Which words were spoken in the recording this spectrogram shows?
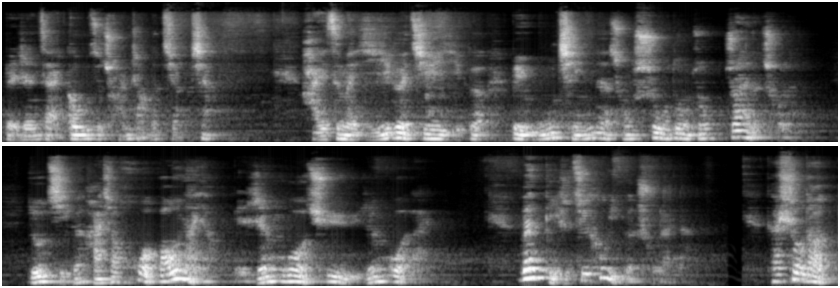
被扔在钩子船长的脚下。孩子们一个接一个被无情的从树洞中拽了出来。有几个还像货包那样被扔过去、扔过来。温迪是最后一个出来的，他受到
